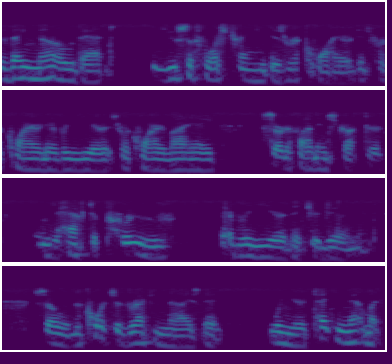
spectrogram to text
they know that use of force training is required. It's required every year. It's required by a certified instructor, and you have to prove every year that you're doing it. So the courts have recognized that when you're taking that much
